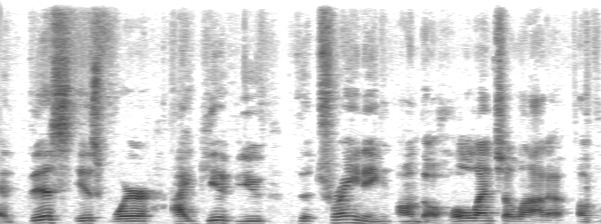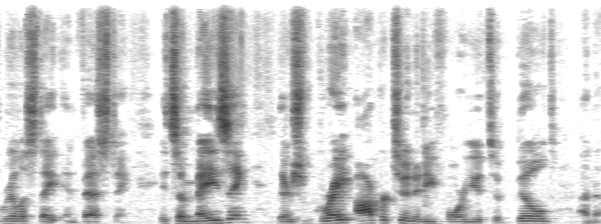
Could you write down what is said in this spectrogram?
And this is where I give you the training on the whole enchilada of real estate investing. It's amazing. There's great opportunity for you to build an,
